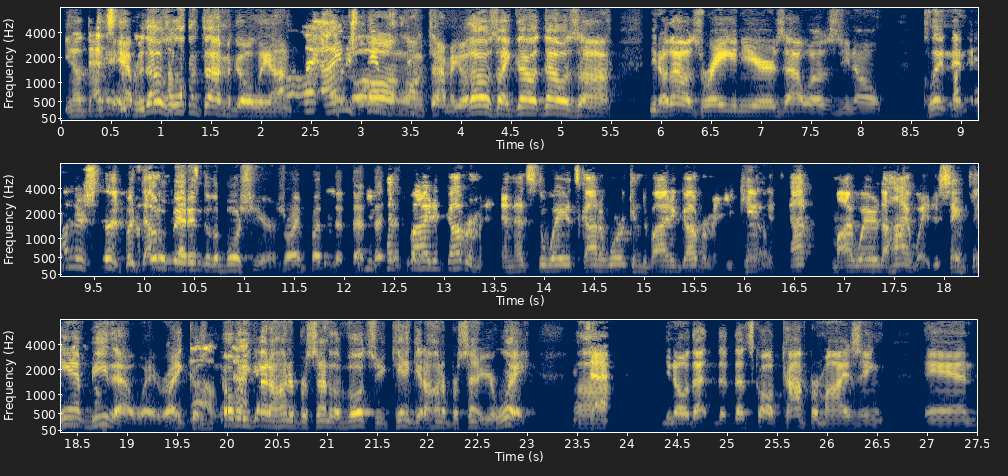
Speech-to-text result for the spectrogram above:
you know, that's yeah, but that was a long time ago, Leon. Oh, I, I a understand. long, long time ago. That was like that. was- That was uh, you know, that was Reagan years. That was you know Clinton and, and Understood, but a that, little bit into the Bush years, right? But that, that, you've that, that's divided government, and that's the way it's got to work in divided government. You can't. It's not my way or the highway. The same it thing. can't be that way, right? Because No, nobody got 100 percent of the votes, so you can't get 100 percent of your way. Um, Exactly. you know that, that that's called compromising, and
